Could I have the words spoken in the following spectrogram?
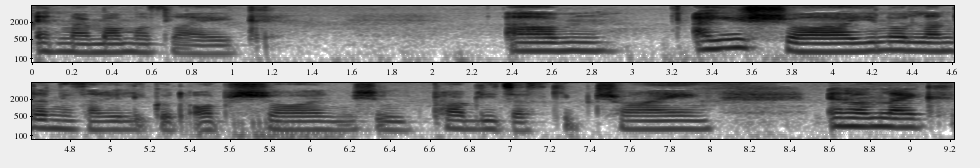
And my mom was like, um, are you sure? You know, London is a really good option. We should probably just keep trying. And I'm like,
